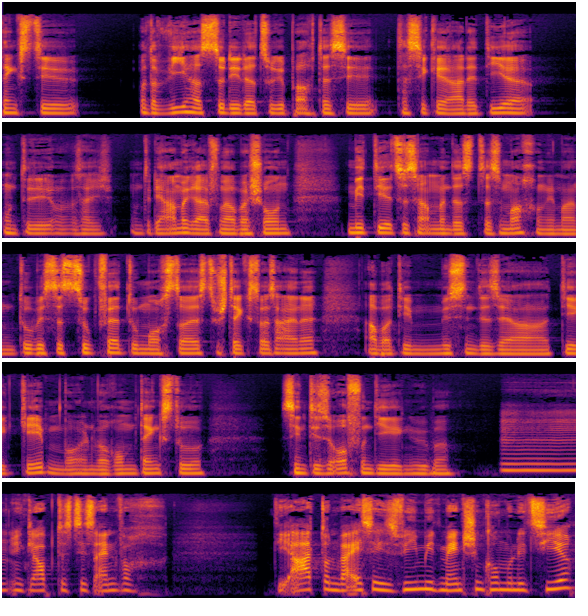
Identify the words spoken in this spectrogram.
denkst du, oder wie hast du die dazu gebracht, dass sie, dass sie gerade dir unter die, was ich, unter die Arme greifen, aber schon mit dir zusammen das, das machen. Ich meine, du bist das Zugpferd, du machst alles, du steckst alles eine, aber die müssen das ja dir geben wollen. Warum denkst du, sind die so offen dir gegenüber? Mm, ich glaube, dass das einfach die Art und Weise ist, wie ich mit Menschen kommuniziere.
